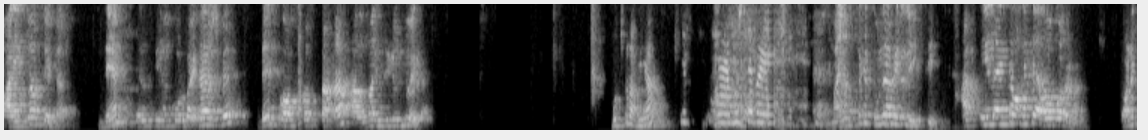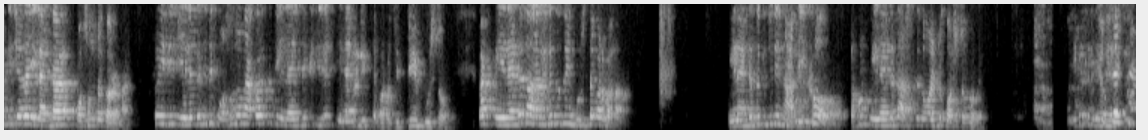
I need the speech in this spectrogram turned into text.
পাই প্লাস এটা দেন এলসিএম করবা এটা আসবে। দেন কস কস কাটা আলফা ইজ ইকুয়াল টু এটা বুঝছ না মিয়া? হ্যাঁ বুঝতে পেরেছি। মাইনাস থেকে তুলে আমি এটা লিখছি। আর এই লাইনটা অনেকে অ্যালাউ করে না। অনেক টিচাররা এই লাইনটা পছন্দ করে না। তো এই এই লাইনটা যদি পছন্দ না করে তুমি এই লাইন থেকে ডিরেক্ট এই লাইনও লিখতে পারো যদি তুমি বুঝো। বাট এই লাইনটা না লিখলে তো তুমি বুঝতে পারবে না। এই লাইনটা তুমি যদি না লিখো তখন এই লাইনটাতে আসতে তোমার একটু কষ্ট হবে। ঠিক আছে?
